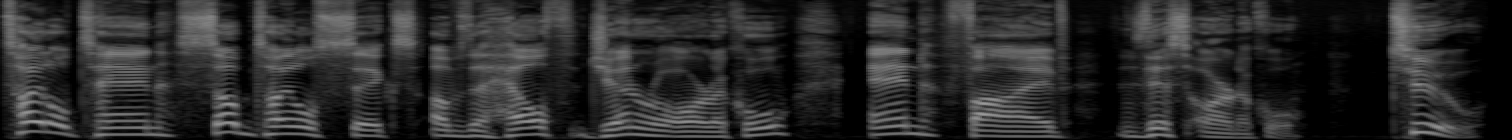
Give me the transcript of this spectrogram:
Title 10, Subtitle 6 of the Health General article, and 5. This article. 2.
